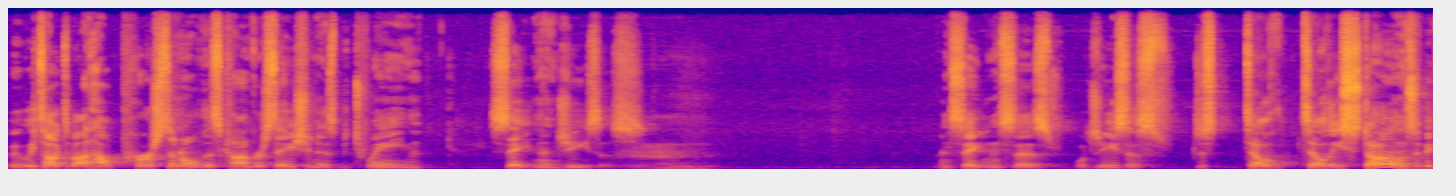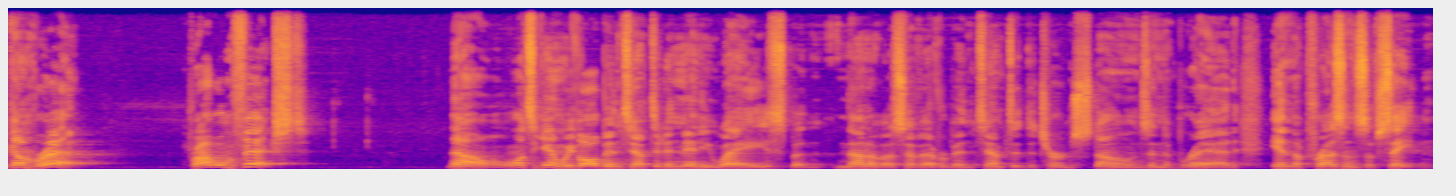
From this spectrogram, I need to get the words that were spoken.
We talked about how personal this conversation is between Satan and Jesus. And Satan says, Well, Jesus, just tell, tell these stones to become bread. Problem fixed. Now, once again, we've all been tempted in many ways, but none of us have ever been tempted to turn stones into bread in the presence of Satan.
